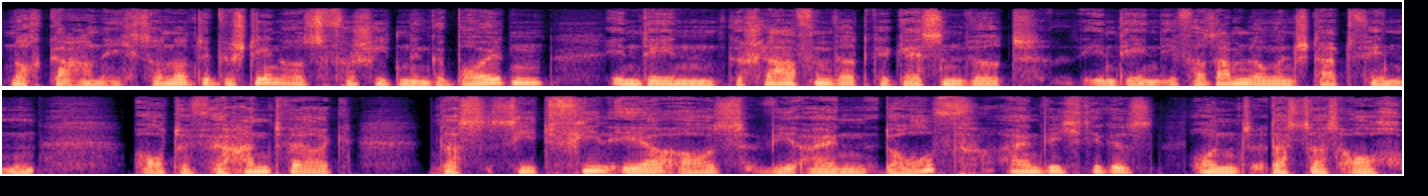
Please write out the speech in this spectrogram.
noch gar nicht, sondern die bestehen aus verschiedenen Gebäuden, in denen geschlafen wird, gegessen wird, in denen die Versammlungen stattfinden, Orte für Handwerk. Das sieht viel eher aus wie ein Dorf, ein wichtiges. Und dass das auch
